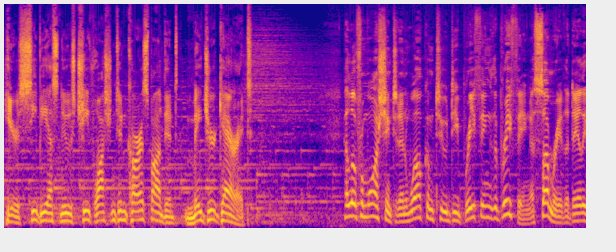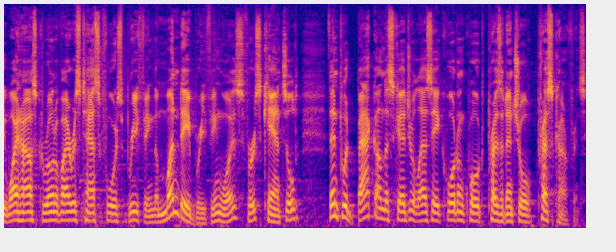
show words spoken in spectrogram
Here's CBS News Chief Washington Correspondent Major Garrett. Hello from Washington, and welcome to Debriefing the Briefing, a summary of the daily White House Coronavirus Task Force briefing. The Monday briefing was first canceled, then put back on the schedule as a quote unquote presidential press conference.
